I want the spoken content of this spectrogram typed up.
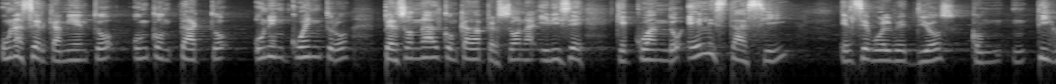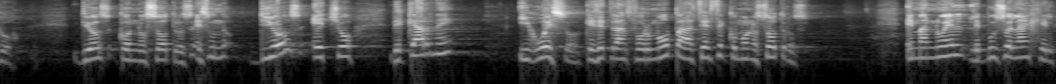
un acercamiento, un contacto, un encuentro personal con cada persona y dice que cuando Él está así, Él se vuelve Dios contigo, Dios con nosotros. Es un Dios hecho de carne y hueso, que se transformó para hacerse como nosotros. Emanuel le puso el ángel,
